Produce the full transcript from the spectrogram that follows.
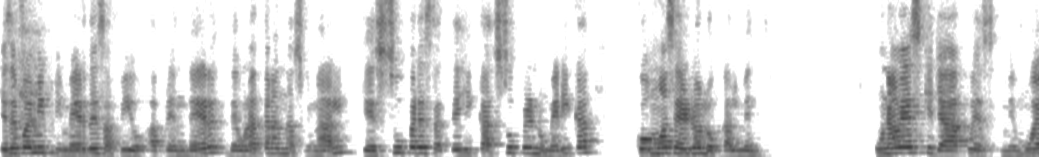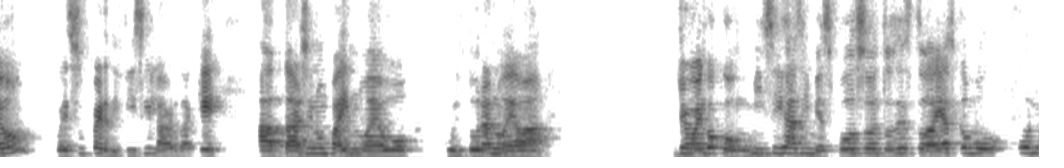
ese fue mi primer desafío, aprender de una transnacional que es súper estratégica, súper numérica, cómo hacerlo localmente. Una vez que ya pues me muevo, fue súper difícil, la verdad que adaptarse en un país nuevo, cultura nueva, yo vengo con mis hijas y mi esposo, entonces todavía es como un,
